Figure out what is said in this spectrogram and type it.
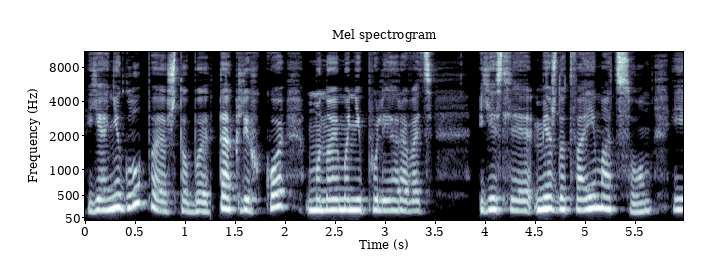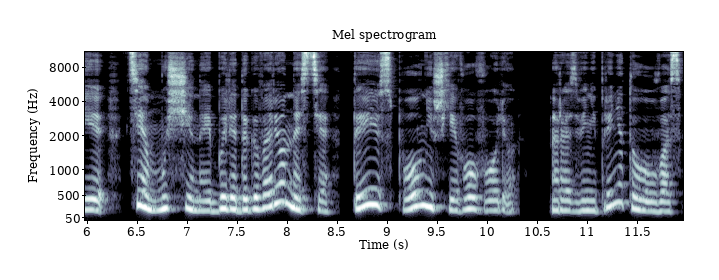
я не глупая, чтобы так легко мной манипулировать. Если между твоим отцом и тем мужчиной были договоренности, ты исполнишь его волю. Разве не принято у вас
